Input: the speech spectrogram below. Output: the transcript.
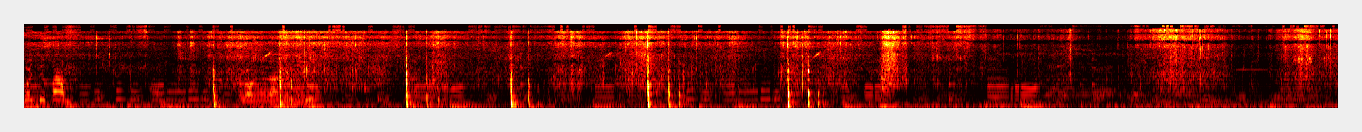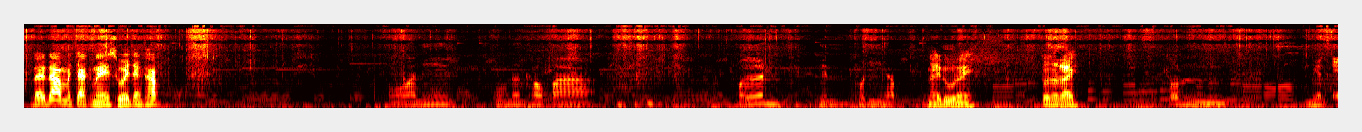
ปั้มก็จะปั้มลองงานกันหน่อยได้ด้ามมาจากไหนสวยจังครับ อ๋อ อันนี้ผมเดินเข้าป่าเพิ่นเห็นพอดีครับ ไหนดูหน่อย ต้นอะไร ต้นเมียดเอ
